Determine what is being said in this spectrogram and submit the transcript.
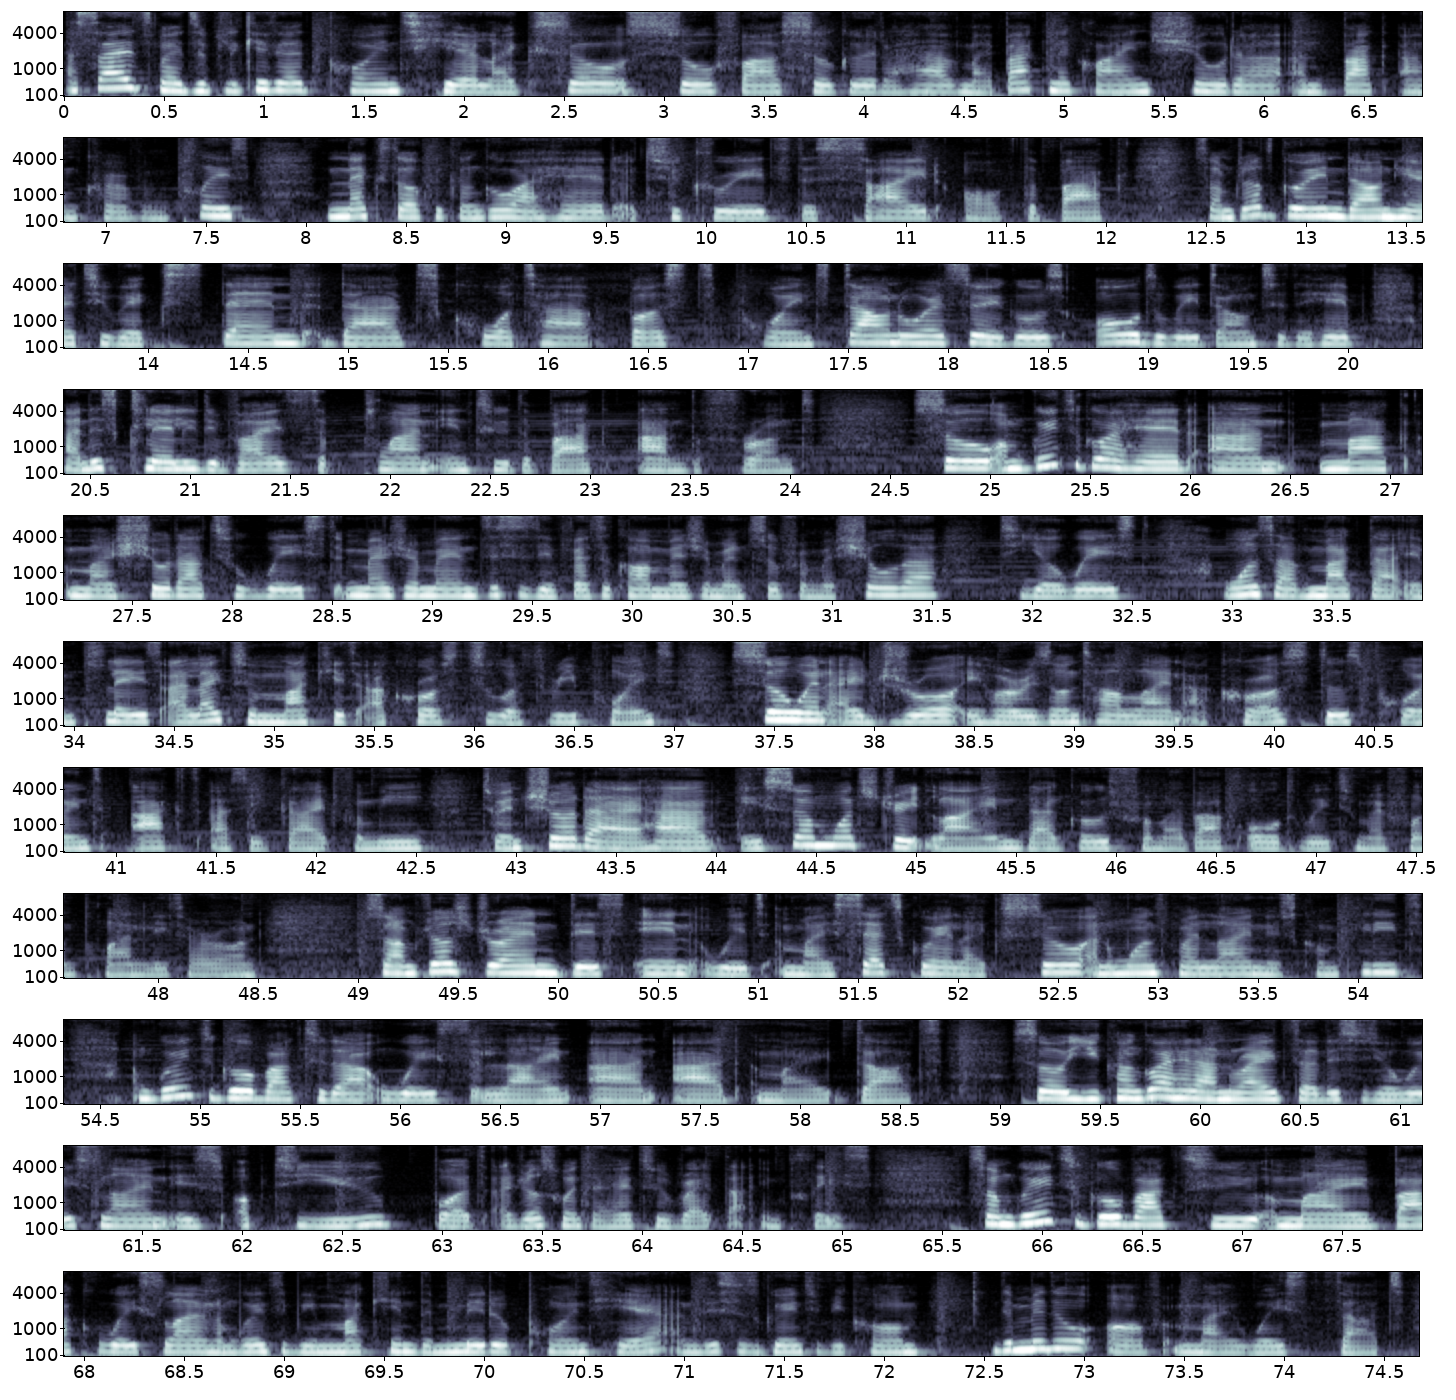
Aside my duplicated point here like so so far so good. I have my back neckline shoulder and back arm curve in place. Next up we can go ahead to create the side of the back. So I'm just going down here to extend that quarter bust point downwards. So it goes all the way down to the hip and this clearly divides the plan into the back and the front so I'm going to go ahead and mark my shoulder to waist measurement. This is a vertical measurement, so from your shoulder to your waist. Once I've marked that in place, I like to mark it across two or three points. So when I draw a horizontal line across, those points act as a guide for me to ensure that I have a somewhat straight line that goes from my back all the way to my front plan later on so I'm just drawing this in with my set square like so and once my line is complete I'm going to go back to that waistline and add my dot so you can go ahead and write that this is your waistline is up to you but I just went ahead to write that in place. So I'm going to go back to my back waistline and I'm going to be marking the middle point here and this is going to become the middle of my waist dart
